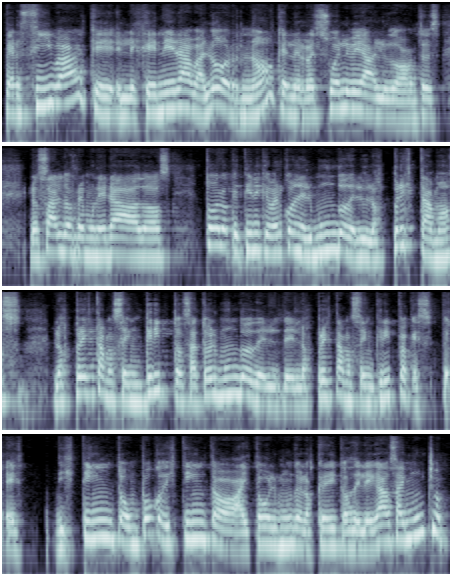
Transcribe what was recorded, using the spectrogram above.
perciba que le genera valor, ¿no? Que le resuelve algo. Entonces, los saldos remunerados, todo lo que tiene que ver con el mundo de los préstamos, los préstamos en cripto, o sea, todo el mundo de, los préstamos en cripto que es, distinto, un poco distinto, hay todo el mundo de los créditos delegados, hay mucho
